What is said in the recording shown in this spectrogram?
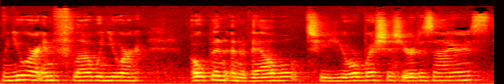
when you are in flow, when you are open and available to your wishes, your desires,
